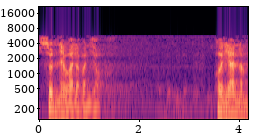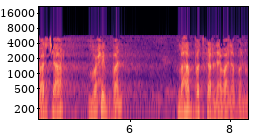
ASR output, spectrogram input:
سننے والا بن جاؤ۔ اور یا نمبر چار محبن محبت کرنے والا بنو۔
